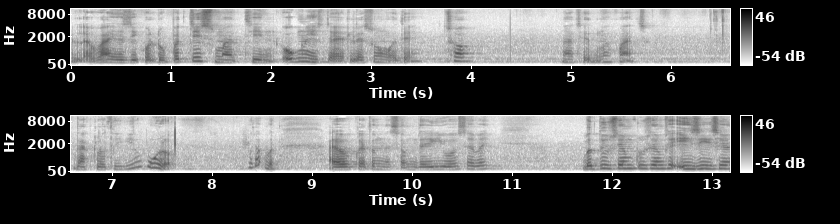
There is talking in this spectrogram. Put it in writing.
એટલે વાય ઇઝ ઇક્વલ ટુ પચીસમાંથી ઓગણીસ જાય એટલે શું વધે? છ ના છેદમાં પાંચ. દાખલો થઈ ગયો પૂરો. બરાબર? આ વખતે તમને સમજાઈ ગયું હશે ભાઈ. બધું સેમ ટુ સેમ છે ઇઝી છે.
